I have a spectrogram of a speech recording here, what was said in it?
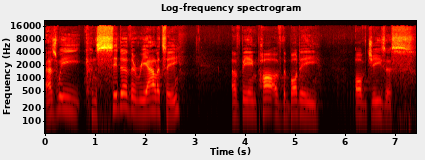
As we consider the reality of being part of the body of Jesus,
